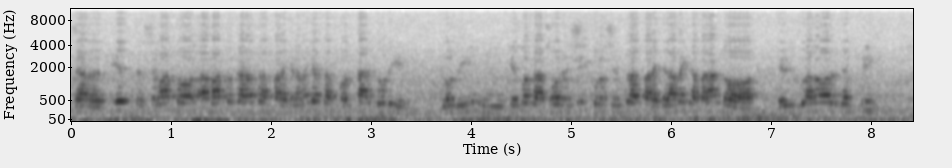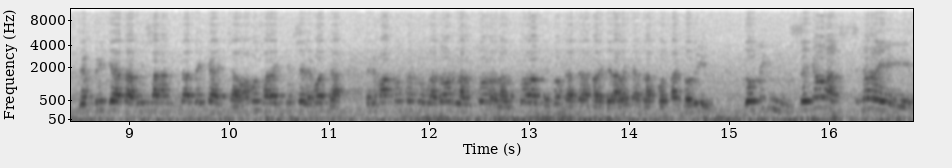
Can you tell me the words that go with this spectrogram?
Se arrepiente, se va a, to va a tocar atrás para que la venga a transportar Godín. Godín que toca sobre el círculo central para que la venga parando el jugador de Frick. De Frick que atraviesa la mitad de cancha. Vamos a ver quién se le muestra. Tenemos a otro jugador, Lautaro, Lautaro que toca atrás para que la venga a transportar Godín. Godín, señoras y señores,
